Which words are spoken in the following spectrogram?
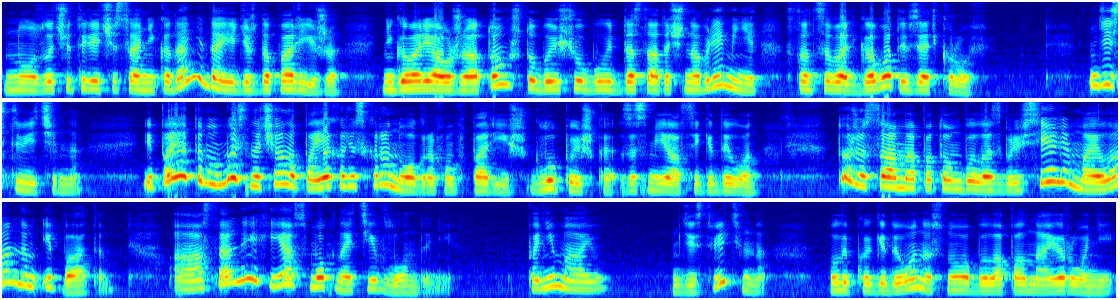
«Но за четыре часа никогда не доедешь до Парижа, не говоря уже о том, чтобы еще будет достаточно времени станцевать гавот и взять кровь». «Действительно. И поэтому мы сначала поехали с хронографом в Париж, глупышка», — засмеялся Гедеон. «То же самое потом было с Брюсселем, Майландом и Батом а остальных я смог найти в Лондоне. Понимаю. Действительно, улыбка Гедеона снова была полна иронии.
